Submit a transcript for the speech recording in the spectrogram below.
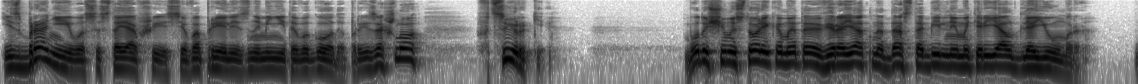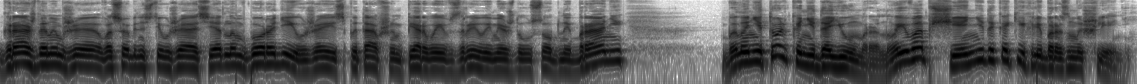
избрание его, состоявшееся в апреле знаменитого года, произошло в цирке. Будущим историкам это, вероятно, даст обильный материал для юмора. Гражданам же, в особенности уже оседлым в городе и уже испытавшим первые взрывы междуусобной брани, было не только не до юмора, но и вообще не до каких-либо размышлений.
